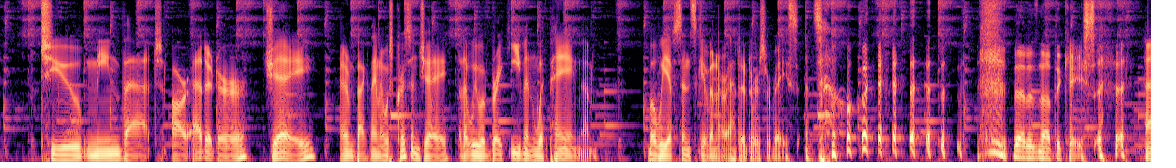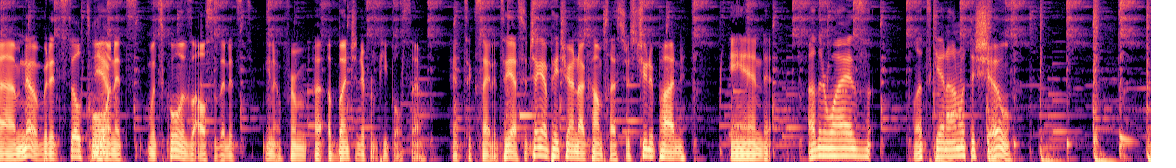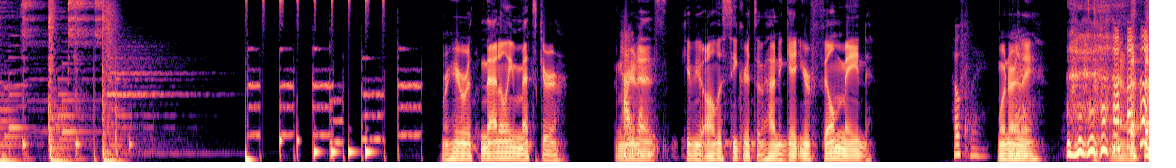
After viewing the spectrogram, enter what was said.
to mean that our editor, Jay, and back then it was Chris and Jay, that we would break even with paying them. But we have since given our editors a raise. And so that is not the case. Um, no, but it's still cool, Yeah. and it's what's cool is also that it's you know from a, a bunch of different people, so it's excited. So yeah, so check out Patreon.com/slash Just Shoot It Pod, and otherwise, let's get on with the show. We're here with Natalie Metzger, and Hi, we're gonna guys. Give you all the secrets of how to get your film made. Hopefully. What are they?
